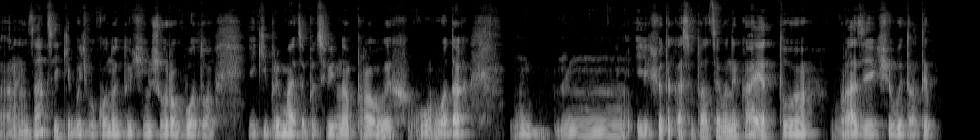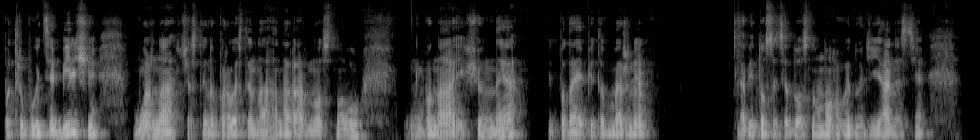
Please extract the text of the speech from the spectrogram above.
організації, які будуть виконують ту чи іншу роботу, які приймаються по цивільно-правових угодах. І якщо така ситуація виникає, то в разі, якщо витрати потребуються більші, можна частину перевести на гонорарну основу. Вона, якщо не підпадає під обмеження, а відноситься до основного виду діяльності.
